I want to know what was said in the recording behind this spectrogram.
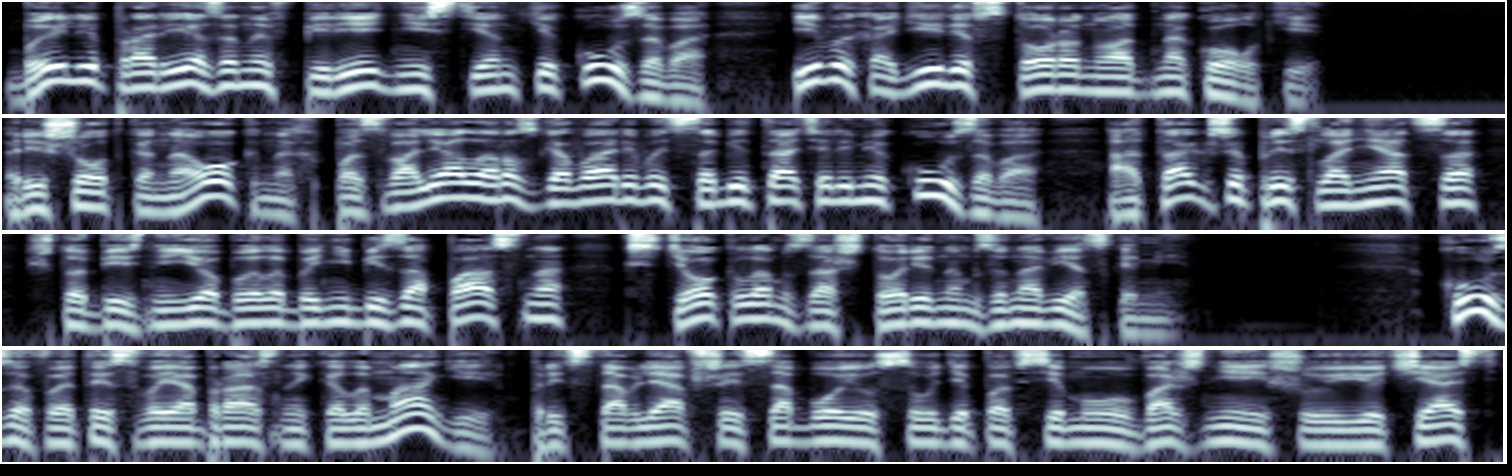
были прорезаны в передней стенке кузова и выходили в сторону одноколки. Решетка на окнах позволяла разговаривать с обитателями кузова, а также прислоняться, что без нее было бы небезопасно, к стеклам, зашторенным занавесками. Кузов этой своеобразной колымаги, представлявшей собою, судя по всему, важнейшую ее часть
